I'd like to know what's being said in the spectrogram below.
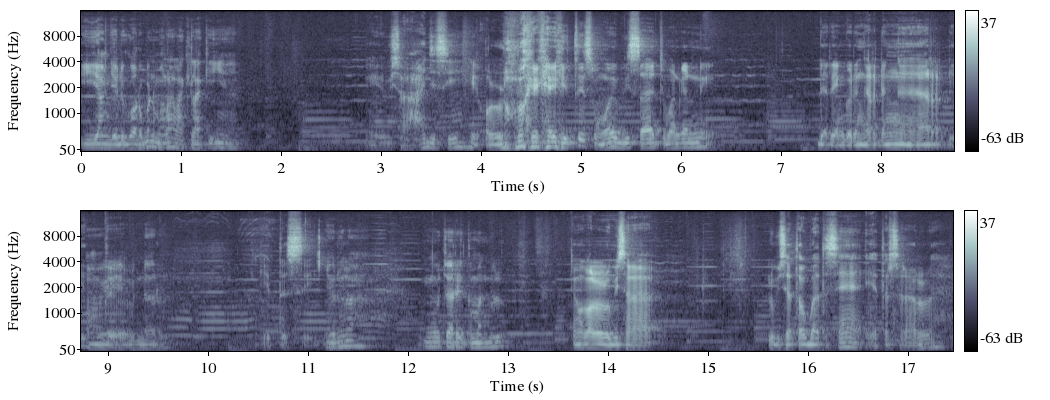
yang jadi korban malah laki-lakinya Ya bisa aja sih. Ya kalau lu pakai kayak gitu semuanya bisa. Cuman kan nih dari yang gue denger dengar gitu. oh iya bener Gitu sih. ya udahlah mau cari teman dulu Cuma kalau lu bisa lu bisa tahu batasnya ya terserah lu lah gitu.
